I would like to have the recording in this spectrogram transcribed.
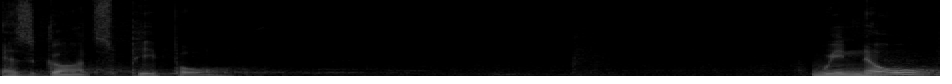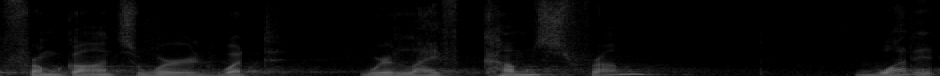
as God's people, we know from God's word what where life comes from, what it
